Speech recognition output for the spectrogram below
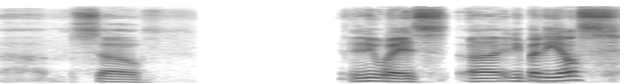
Um, so, anyways, uh, anybody else?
